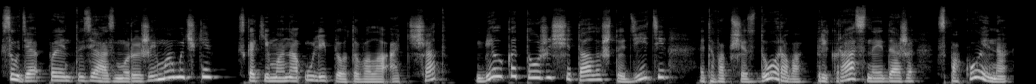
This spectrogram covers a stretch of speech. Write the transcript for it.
Судя по энтузиазму рыжей мамочки, с каким она улепетывала от чат, Белка тоже считала, что дети – это вообще здорово, прекрасно и даже спокойно,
